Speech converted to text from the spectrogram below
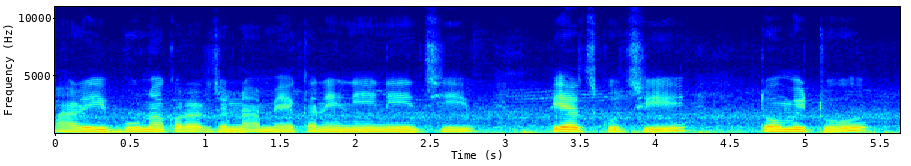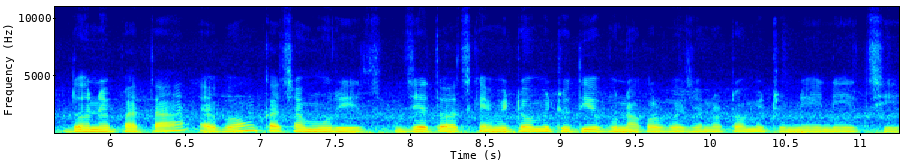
আর এই বোনা করার জন্য আমি এখানে নিয়ে নিয়েছি পেঁয়াজ কুচি, টমেটো ধনে পাতা এবং কাঁচামরিচ। যেহেতু আজকে আমি টমেটো দিয়ে বোনা করব জন্য টমেটো নিয়ে নিয়েছি।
